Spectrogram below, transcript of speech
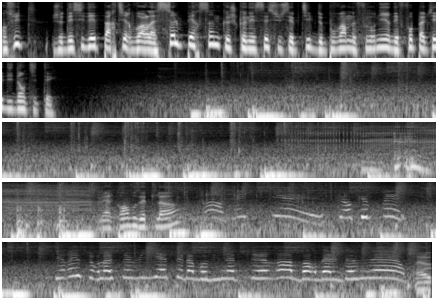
Ensuite, je décidai de partir voir la seule personne que je connaissais susceptible de pouvoir me fournir des faux papiers d'identité. Mère Grand, vous êtes là? Ah, pitié, je suis occupée. Tirez sur la chevillette et la bobinette Chéra, bordel de merde. Euh,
